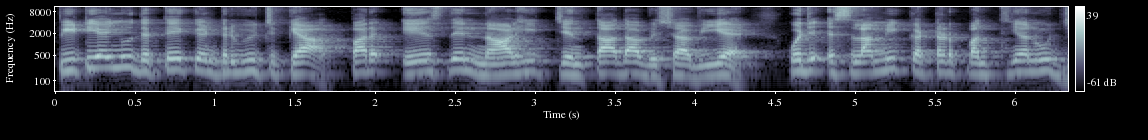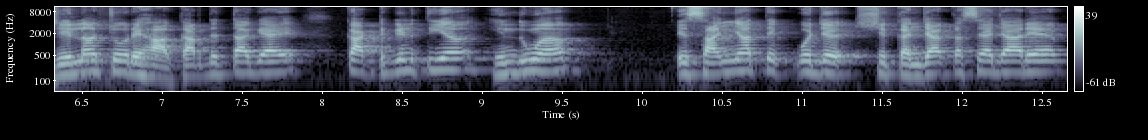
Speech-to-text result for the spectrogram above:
ਪੀਟੀਆਈ ਨੂੰ ਦਿੱਤੇ ਇੱਕ ਇੰਟਰਵਿਊ 'ਚ ਕਿਹਾ, ਪਰ ਇਸ ਦੇ ਨਾਲ ਹੀ ਚਿੰਤਾ ਦਾ ਵਿਸ਼ਾ ਵੀ ਹੈ। ਕੁਝ ਇਸਲਾਮੀ ਕੱਟੜਪੰਥੀਆਂ ਨੂੰ ਜੇਲ੍ਹਾਂ 'ਚੋਂ ਰਿਹਾ ਕਰ ਦਿੱਤਾ ਗਿਆ ਹੈ। ਘੱਟ ਗਿਣਤੀਆਂ ਹਿੰਦੂਆਂ, ਈਸਾਈਆਂ ਤੇ ਕੁਝ ਸ਼ਿਕੰਜਾ ਕੱਸਿਆ ਜਾ ਰਿਹਾ ਹੈ।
